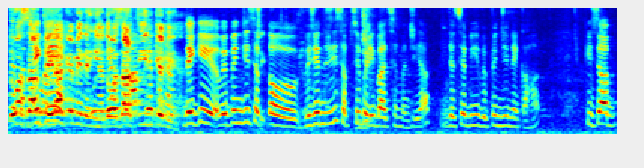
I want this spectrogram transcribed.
दो हज़ार तेरह के में नहीं है दो हज़ार तीन के में देखिए विपिन जी सब विजेंद्र जी सबसे बड़ी बात समझिए आप। जैसे अभी विपिन जी ने कहा कि सब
